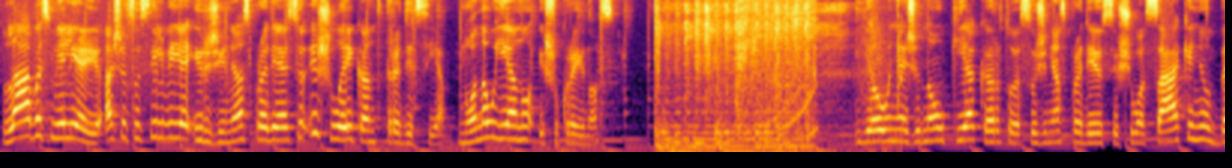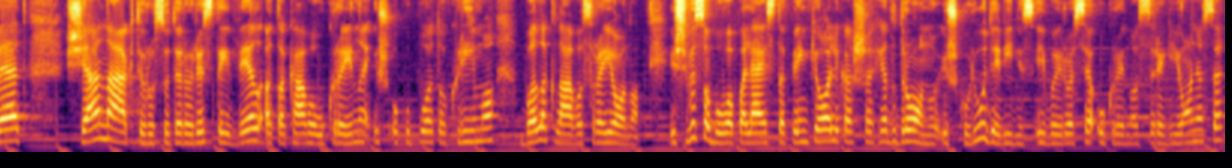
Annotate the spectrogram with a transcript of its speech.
Labas, mėlyjeji, aš esu Silvija ir žinias pradėsiu išlaikant tradiciją nuo naujienų iš Ukrainos. Jau nežinau, kiek kartų esu žinias pradėjusi šiuo sakiniu, bet šią naktį rusų teroristai vėl atakavo Ukrainą iš okupuoto Krymo Balaklavos rajono. Iš viso buvo paleista 15 šahed dronų, iš kurių 9 įvairiuose Ukrainos regionuose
